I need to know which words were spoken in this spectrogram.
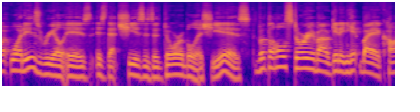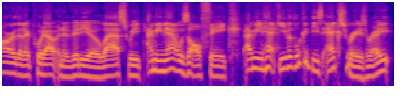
But what is real is is that she is as adorable as she is. But the whole story about getting hit by a car that I put out in a video last week, I mean that was all fake. I mean heck, even look at these x-rays, right?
